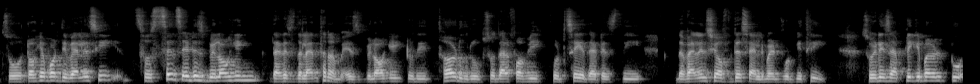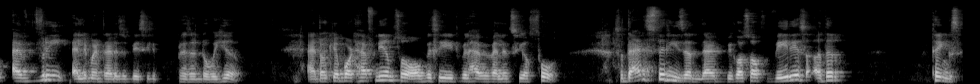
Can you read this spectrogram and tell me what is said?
So talking about the valency, so since it is belonging, that is the lanthanum is belonging to the third group, so therefore we could say that is the, the valency of this element would be 3. So it is applicable to every element that is basically present over here. And talking about hafnium, so obviously it will have a valency of 4. So that's the reason that because of various other things,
